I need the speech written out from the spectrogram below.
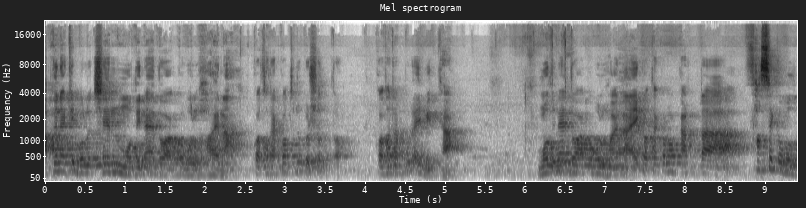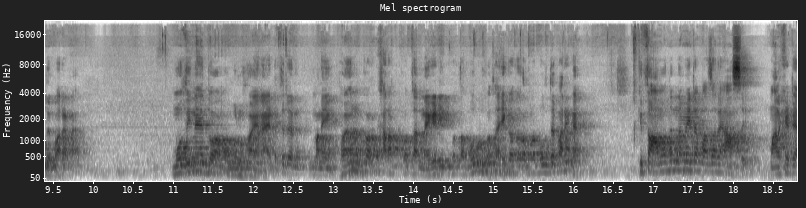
আপনি নাকি বলেছেন মদিনায় দোয়া কবুল হয় না। কথাটা কতটুকু সত্য? কথাটা পুরাই মিথ্যা। মদিনায় দোয়া কবুল হয় না, এই কথা কোনো কাঠটা ফাঁসেকে বলতে পারে না। মদিনায় দোয়া কবুল হয় না, এটা তো মানে ভয়ঙ্কর খারাপ কথা নেগেটিভ কথা, ভুল কথা, এই কথা আমরা বলতে পারি না। কিন্তু আমাদের নামে এটা বাজারে আছে, মার্কেটে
